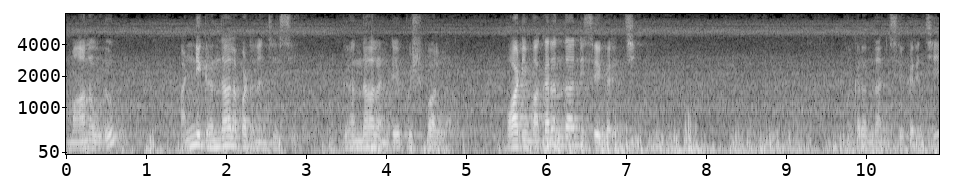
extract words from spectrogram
మానవుడు అన్ని గ్రంథాల పఠనం చేసి గ్రంథాలంటే పుష్పాల వాటి మకరందాన్ని సేకరించి మకరందాన్ని సేకరించి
